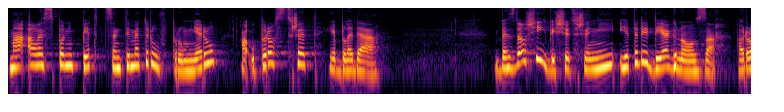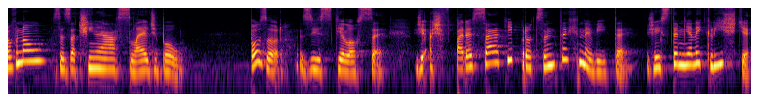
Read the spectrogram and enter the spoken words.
má alespoň 5 cm v průměru a uprostřed je bledá. Bez dalších vyšetření je tedy diagnóza a rovnou se začíná s léčbou. Pozor, zjistilo se, že až v 50% nevíte, že jste měli klíště.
